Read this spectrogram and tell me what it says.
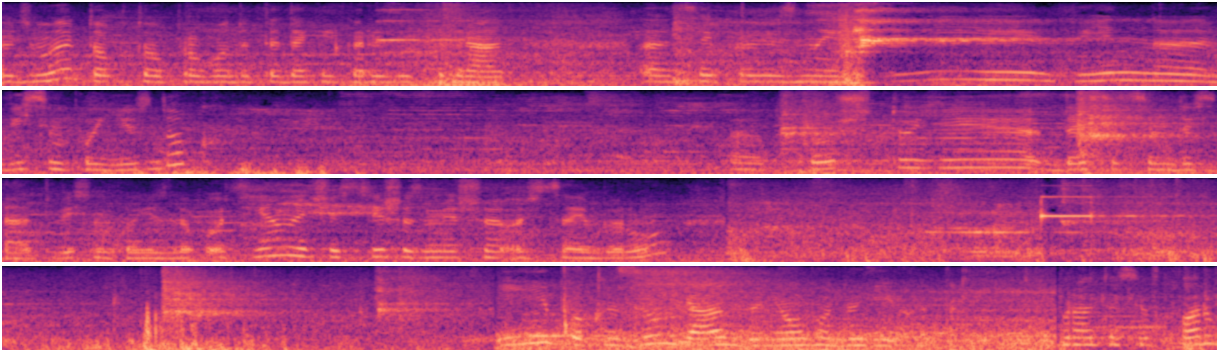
людьми, тобто проводити декілька разів підряд е, цей проїзний. Він 8 поїздок. Е, Коштує 10,70, 8 поїздок. Ось я найчастіше змішую ось цей беру. І покажу, як до нього доїхати. Братися в парк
